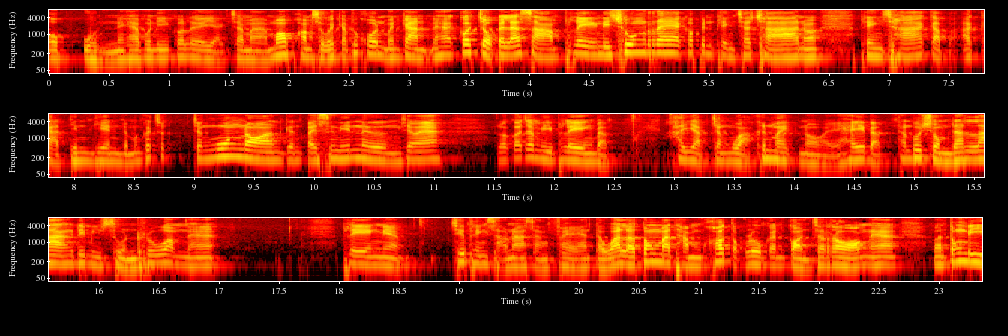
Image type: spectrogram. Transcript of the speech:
อบอุ่นนะครับ วันนี้ก็เลยอยากจะมามอบความสุขให้กับทุกคนเหมือนกันนะฮะก็จบไปแล้ว 3 เพลงในช่วงแรกก็เป็นเพลงช้าๆเนาะเพลงช้ากับอากาศเย็นๆเดี๋ยวมันก็จะจะง่วงนอนกินไปสักนิดนึงใช่ไหมแล้วก็จะมีเพลงแบบขยับจังหวะขึ้นมาอีกหน่อย ให้แบบท่านผู้ชมด้านล่างได้มีส่วนร่วมนะฮะเพลงเนี่ยชื่อเพลงสาวนาสังแฟน แต่ว่าเราต้องมาทำข้อตกลงกันก่อนจะร้องนะฮะมันต้องมี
